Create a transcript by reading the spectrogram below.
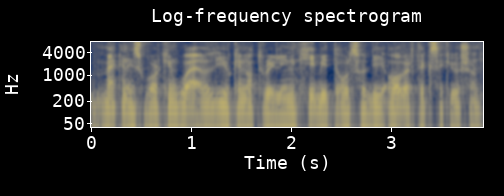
mechanism working well, you cannot really inhibit also the overt execution.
